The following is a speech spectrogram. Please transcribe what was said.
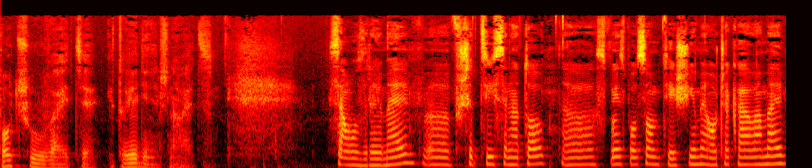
počúvajte. Je to jedinečná vec. Samozrejme, e, všetci sa na to e, svojím spôsobom tešíme, očakávame, e,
